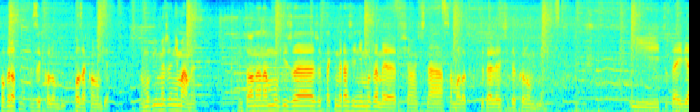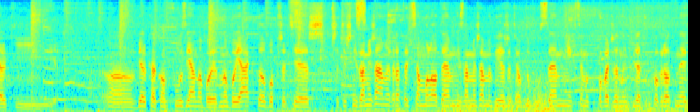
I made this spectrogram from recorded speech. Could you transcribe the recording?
powrotne z Kolumbii, poza Kolumbię. No mówimy, że nie mamy. No to ona nam mówi, że, że w takim razie nie możemy wsiąść na samolot, który leci do Kolumbii. I tutaj wielki, e, wielka konfuzja, no bo, no bo jak to, bo przecież, przecież nie zamierzamy wracać samolotem, nie zamierzamy wyjeżdżać autobusem, nie chcemy kupować żadnych biletów powrotnych,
